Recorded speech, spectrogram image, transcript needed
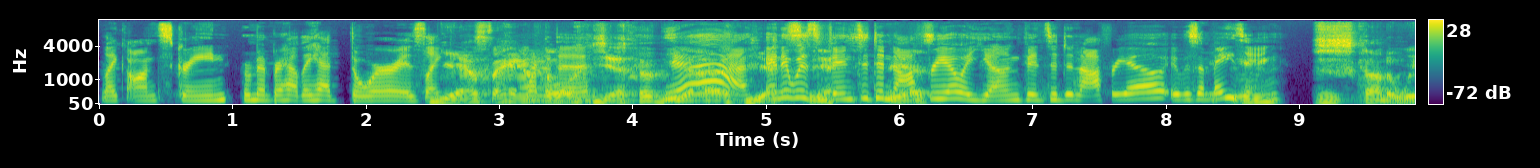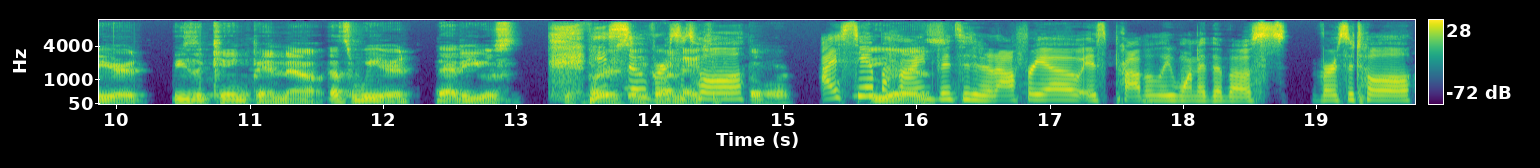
like on screen. Remember how they had Thor as like yes, they had one Thor. of the yeah, yeah. Yes, and it was yes, Vincent D'Onofrio, yes. a young Vincent D'Onofrio. It was amazing. Mm-hmm. This is kind of weird. He's a kingpin now. That's weird that he was. He's so versatile. I stand he behind is. Vincent D'Onofrio. Is probably one of the most versatile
